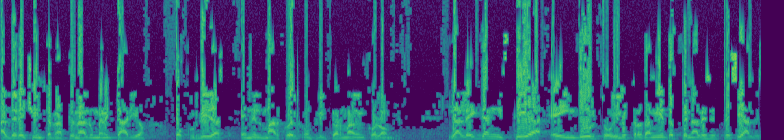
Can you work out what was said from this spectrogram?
al derecho internacional humanitario ocurridas en el marco del conflicto armado en Colombia la ley de amnistía e indulto y los tratamientos penales especiales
